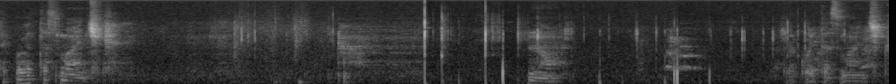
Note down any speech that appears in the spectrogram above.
Такой вот тасманчик. Ну, такой тасманчик.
